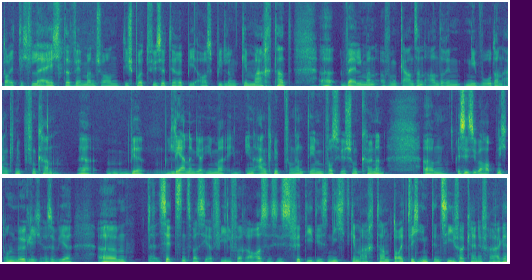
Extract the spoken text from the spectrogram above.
deutlich leichter, wenn man schon die Sportphysiotherapie-Ausbildung gemacht hat, äh, weil man auf einem ganz anderen Niveau dann anknüpfen kann. Ja, wir lernen ja immer in, in, Anknüpfung an dem, was wir schon können. Ähm, es ist überhaupt nicht unmöglich. Also wir ähm, setzen zwar sehr viel voraus, es ist für die, die es nicht gemacht haben, deutlich intensiver, keine Frage.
